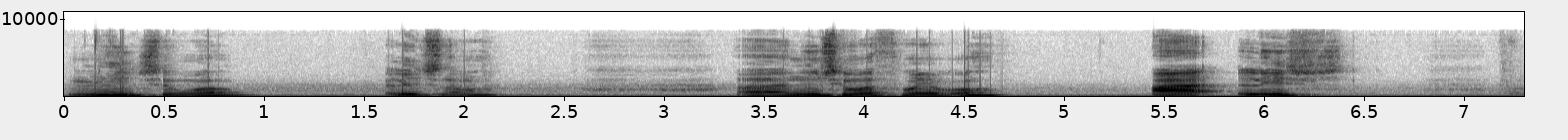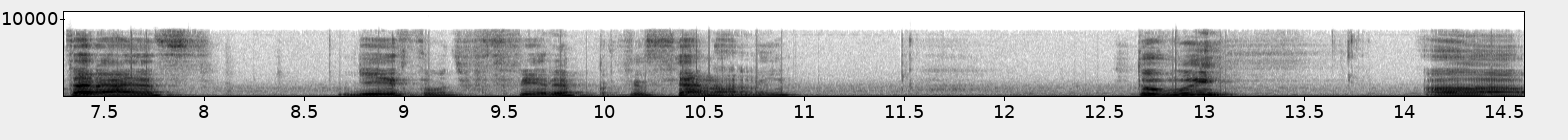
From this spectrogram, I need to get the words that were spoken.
ничего личного, э, ничего своего, а лишь стараясь действовать в сфере профессиональной, то вы э,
